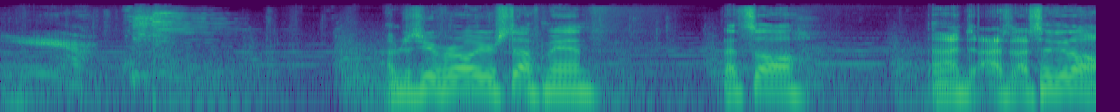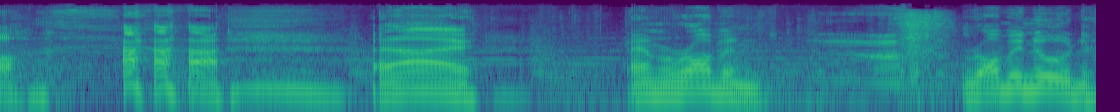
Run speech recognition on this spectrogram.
Yeah. I'm just here for all your stuff, man. That's all. And I, I, I took it all. and I am Robin. Robin Hood.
